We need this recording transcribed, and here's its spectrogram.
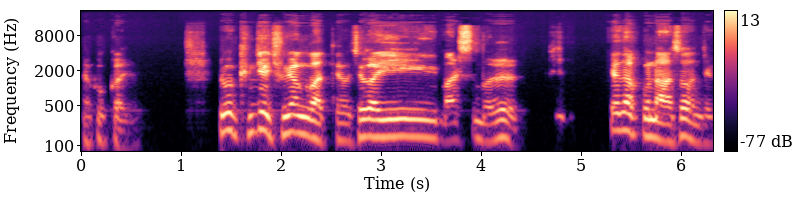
네, 거기까지. 이건 굉장히 중요한 것 같아요. 제가 이 말씀을 깨닫고 나서 이제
